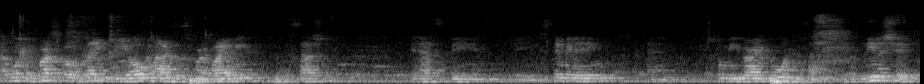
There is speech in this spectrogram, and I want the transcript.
I want to first of all thank the organizers for inviting me to the session. It has been a stimulating and for me very important session because leadership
